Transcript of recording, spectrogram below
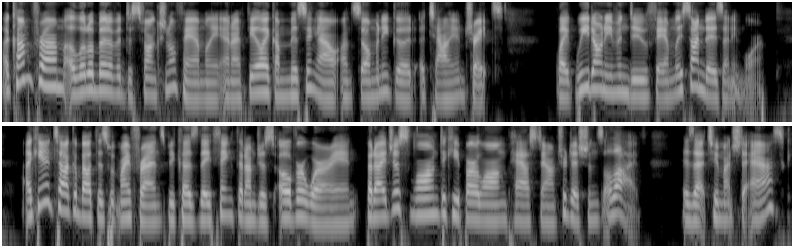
I come from a little bit of a dysfunctional family, and I feel like I'm missing out on so many good Italian traits. Like, we don't even do family Sundays anymore. I can't talk about this with my friends because they think that I'm just over worrying, but I just long to keep our long passed down traditions alive. Is that too much to ask?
